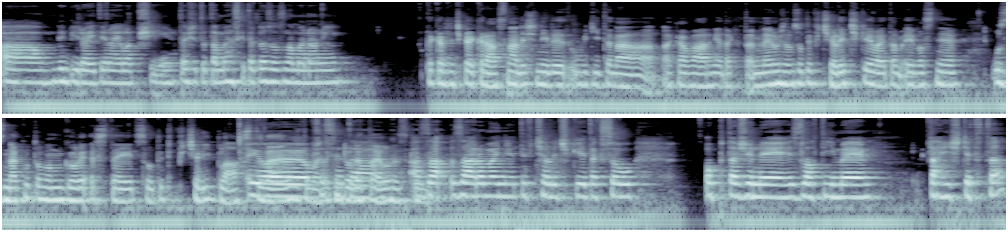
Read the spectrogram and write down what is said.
a vybírají ty nejlepší. Takže to tam je hezky takhle zaznamenaný. Ta kartička je krásná, když někdy uvidíte na, na kavárně, tak tam nejenom, že tam jsou ty včeličky, ale je tam i vlastně u znaku toho Ngoli Estate jsou ty včelí plástve, jo, jo, jo, to přesně do tak. detailu hezky. A za, zároveň ty včeličky tak jsou obtaženy zlatými tahy štětce.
